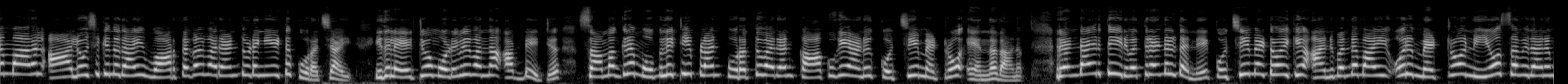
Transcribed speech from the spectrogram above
എം ആർ എൽ ആലോചിക്കുന്നതായി വാർത്തകൾ വരാൻ തുടങ്ങിയിട്ട് കുറച്ചായി. ഇതിൽ ഏറ്റവും ഒടുവിൽ വന്ന അപ്ഡേറ്റ് സമഗ്ര മൊബിലിറ്റി പ്ലാൻ പുറത്തുവരാൻ കാക്കുകയാണ് കൊച്ചി മെട്രോ എന്നതാണ്. രണ്ടായിരത്തി ഇരുപത്തിരണ്ടിൽ തന്നെ കൊച്ചി മെട്രോയ്ക്ക് അനുബന്ധമായി ഒരു മെട്രോ നിയോ സംവിധാനം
